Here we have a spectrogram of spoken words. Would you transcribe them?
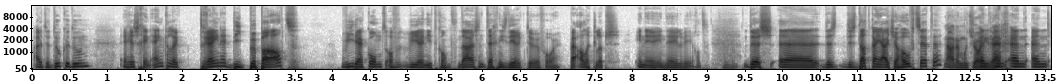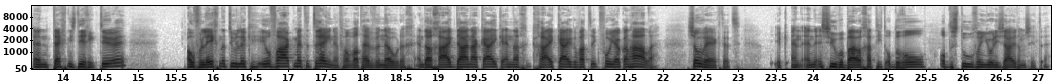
uit de doeken doen. Er is geen enkele trainer die bepaalt wie daar komt of wie er niet komt. Daar is een technisch directeur voor. Bij alle clubs in, de- in de hele wereld. Mhm. Dus, eh, dus, dus dat kan je uit je hoofd zetten. Nou, dan moet Jordi En, weg. en, en, en een technisch directeur overleegt natuurlijk heel vaak met de trainer van wat hebben we nodig. En dan ga ik daarnaar kijken en dan ga ik kijken wat ik voor jou kan halen. Zo werkt het. Ik, en, en een Zielbebouwer gaat niet op de rol, op de stoel van Jordi Zuidam zitten.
